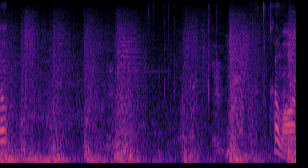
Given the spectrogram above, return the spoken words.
Oh. Come on.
